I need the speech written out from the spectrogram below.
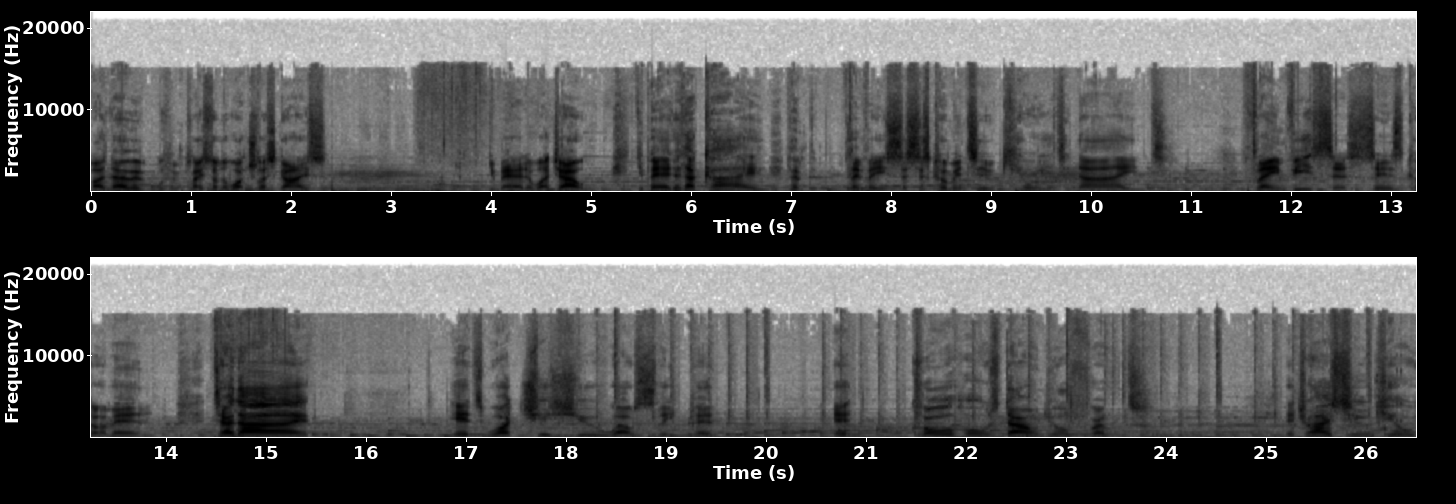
I know we've been placed on the watch list, guys. You better watch out. You better not cry. Flame Vistus is coming to kill you tonight. Flame Vistus is coming tonight. It watches you while sleeping. It crawls down your throat. It tries to kill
